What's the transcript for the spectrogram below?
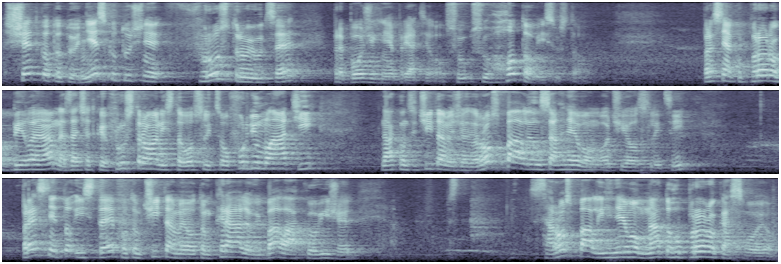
Všetko toto je neskutočne frustrujúce pre Božích nepriateľov. Sú, sú hotoví sú z toho. Presne ako prorok Bileam, na začiatku je frustrovaný s tou oslicou, furt ju mláti, na konci čítame, že rozpálil sa hnevom voči oslici, Presne to isté potom čítame o tom kráľovi Balákovi, že sa rozpáli hnevom na toho proroka svojho.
